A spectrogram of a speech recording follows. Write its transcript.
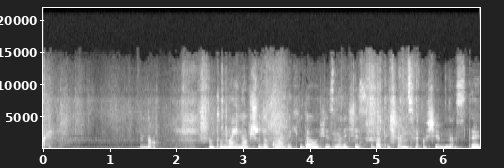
Okej. No. No to najnowszy dokument, jaki udało się znaleźć jest z 2018.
